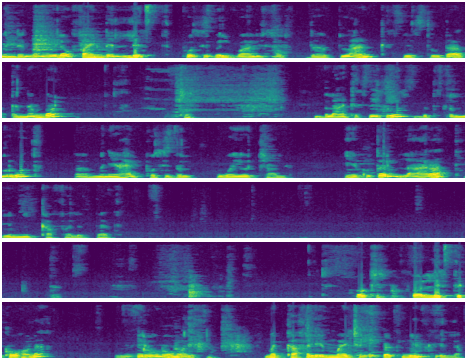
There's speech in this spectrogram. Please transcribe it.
ምንድን ነው የሚለው find least possible values of blank space to that number blank space ውስጥ ብትጨምሩት ምን ያህል possible way ዎች አሉ? ይሄ ቁጥር ለአራት የሚካፈልበት okay least ከሆነ ዜሮ ነው ማለት ነው። መካፈል የማይችልበት means የለም።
